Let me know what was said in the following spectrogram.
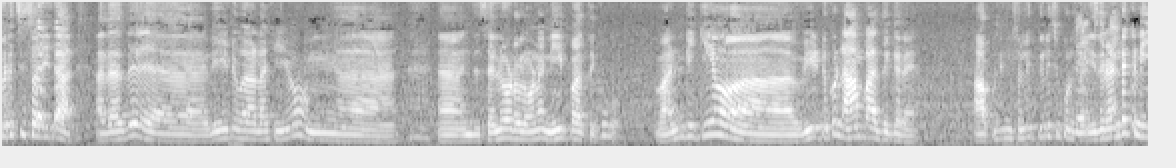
பிரிச்சு சொல்லிட்டா. அதாவது வீட்டு வாடகையும் இந்த செல்லோட லோனை நீ பாத்துக்கோ. வண்டிக்கும் வீட்டுக்கும் நான் பாத்துக்கிறேன். அப்படின்னு சொல்லி பிரிச்சு கொடுத்தேன். இது ரெண்டுக்கு நீ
